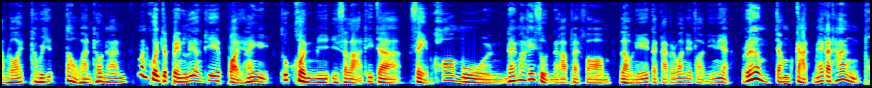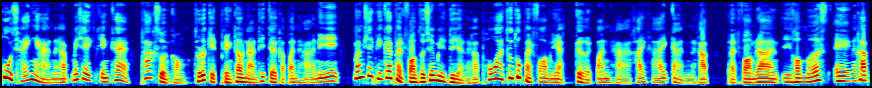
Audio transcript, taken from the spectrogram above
300 ทวิตต่อวันเท่านั้น มันควรจะเป็นเรื่องที่ปล่อยให้ทุกคนมีอิสระที่จะเสพข้อมูลได้มากที่สุดนะครับ แพลตฟอร์ม เหล่านี้แต่กลายเป็นว่าในตอนนี้เนี่ยเริ่มจำกัดแม้กระทั่งผู้ใช้งานนะครับ ไม่ใช่เพียงแค่ภาคส่วนของธุรกิจเพียงเท่านั้นที่เจอกับปัญหานี้มันไม่ใช่เพียงแค่แพลตฟอร์มโซเชียลมีเดียนะครับ เพราะว่าทุกๆแพลตฟอร์มเนี่ยเกิดปัญหาคล้ายๆกันนะครับ แพลตฟอร์มด้านอีคอมเมิร์ซเองนะครับ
